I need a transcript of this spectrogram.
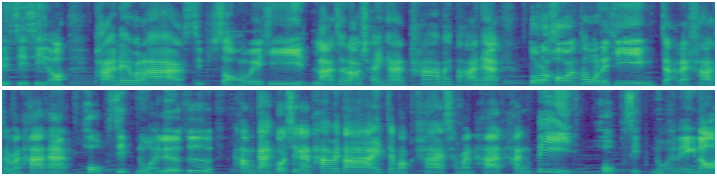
ที่ C4 เนาะภายในเวลา 12 เวที หลังจากเราใช้งานท่าไม่ตายนะฮะตัวละครทั้งหมดในทีมจะได้ค่าชมธาตุฮะ60 หน่วยหรือคือทำการกดใช้งานท่าไม่ตายจะบัฟค่าชมธาตุทั้งตี้ 60 หน่วยนั่นเองเนาะ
